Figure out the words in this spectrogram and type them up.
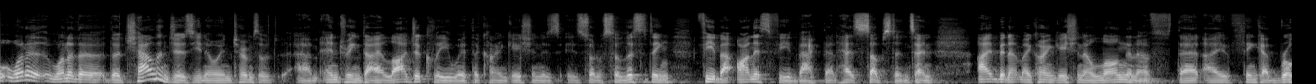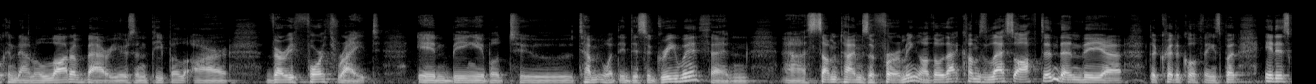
one of, one of the, the challenges, you know, in terms of um, entering dialogically with the congregation is, is sort of soliciting feedback, honest feedback that has substance. And I've been at my congregation now long enough that I think I've broken down a lot of barriers and people are very forthright in being able to tell me what they disagree with and uh, sometimes affirming, although that comes less often than the, uh, the critical things. But it is,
